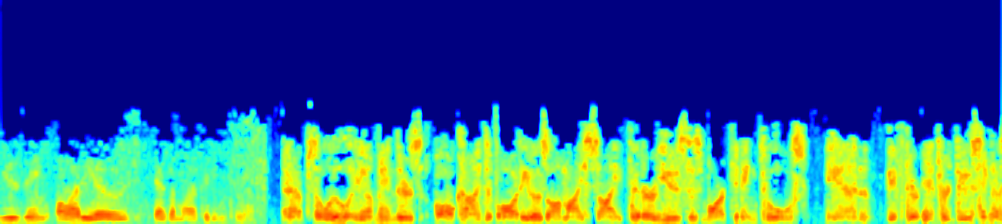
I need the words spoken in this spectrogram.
using audios as a marketing tool? Absolutely. I mean, there's all kinds of audios on my site that are used as marketing tools. And if they're introducing a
